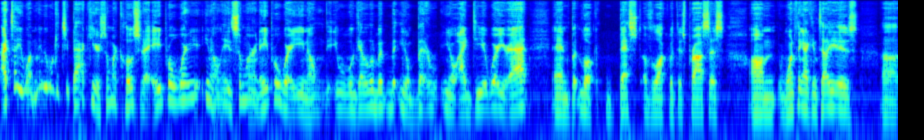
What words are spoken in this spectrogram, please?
I tell you what, maybe we'll get you back here somewhere closer to April, where you, you know, somewhere in April where you know we'll get a little bit, you know, better, you know, idea where you're at. And but look, best of luck with this process. Um, one thing I can tell you is uh,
